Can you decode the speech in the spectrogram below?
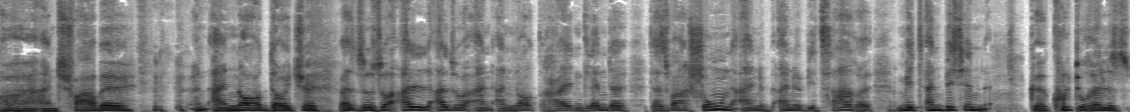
oh, ein Schwabe, ein Norddeutsche, also so all, also ein, ein Nordrheinländer, das war schon eine, eine bizarre mit ein bisschen kulturelles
